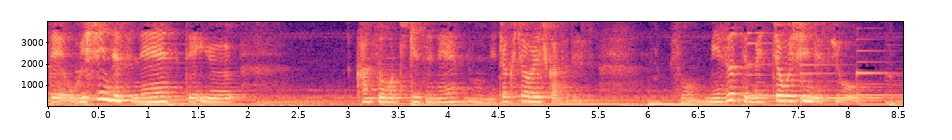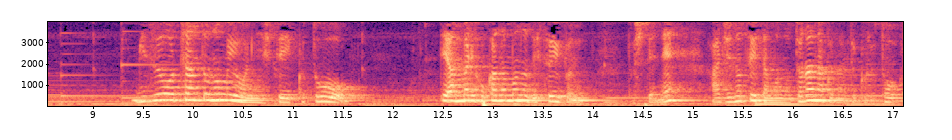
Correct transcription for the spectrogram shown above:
て美味しいんですねっていう感想も聞けてね。もうめちゃくちゃ嬉しかったです。そう水ってめっちゃ美味しいんですよ。水をちゃんと飲むようにしていくとであんまり他のもので水分としてね味のついたものを取らなくなってくると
